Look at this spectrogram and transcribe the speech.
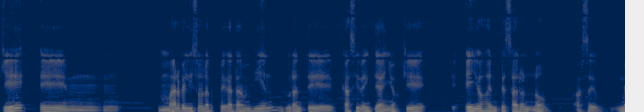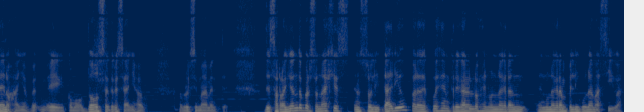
que em, Marvel hizo la pega tan bien durante casi 20 años que ellos empezaron, no, hace menos años, eh, como 12, 13 años aproximadamente desarrollando personajes en solitario para después entregarlos en una gran, en una gran película masiva.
